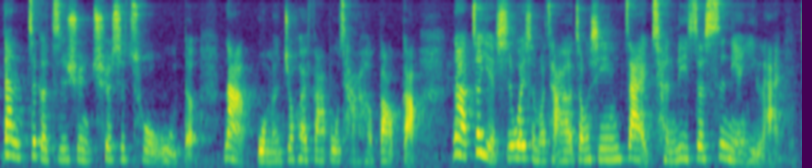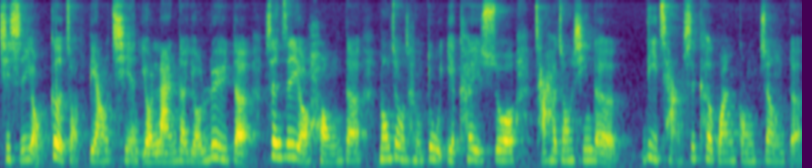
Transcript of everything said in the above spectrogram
但这个资讯却是错误的，那我们就会发布查核报告。那这也是为什么查核中心在成立这四年以来，其实有各种标签，有蓝的，有绿的，甚至有红的。某种程度也可以以说，查核中心的立场是客观公正的，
